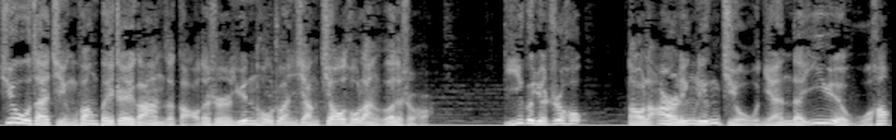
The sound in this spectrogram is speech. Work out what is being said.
就在警方被这个案子搞得是晕头转向、焦头烂额的时候，一个月之后，到了二零零九年的一月五号，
